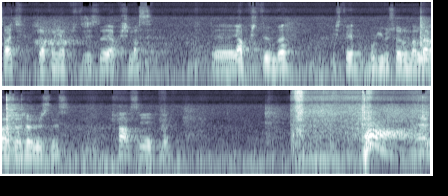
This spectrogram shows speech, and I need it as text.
saç Japon yapıştırıcısı da yapışmaz. E, yapıştığında işte bu gibi sorunlarla karşılaşabilirsiniz. Tavsiye etmem. Evet.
